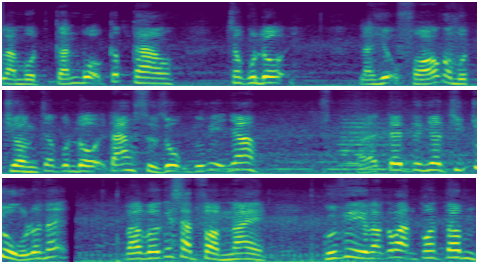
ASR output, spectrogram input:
là một cán bộ cấp cao trong quân đội là hiệu phó của một trường trong quân đội đang sử dụng quý vị nhá. Đấy, tên tư nhân chính chủ luôn đấy. Và với cái sản phẩm này quý vị và các bạn quan tâm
